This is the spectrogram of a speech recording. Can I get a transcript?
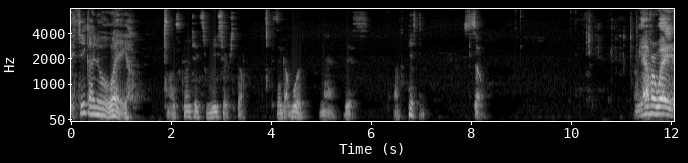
I think I know a way. Well, it's gonna take some research though, because I got wood have this. I have a piston. So, we have our way.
